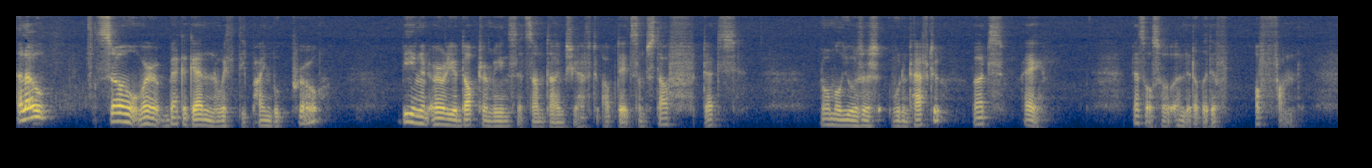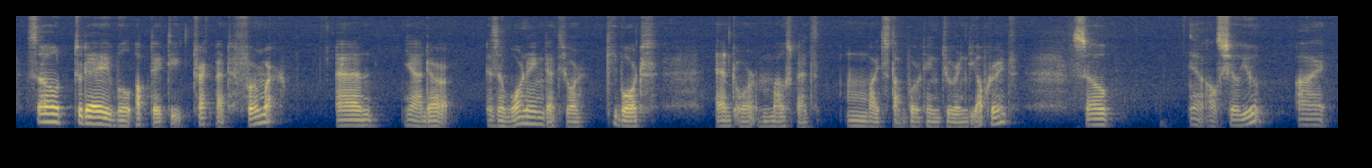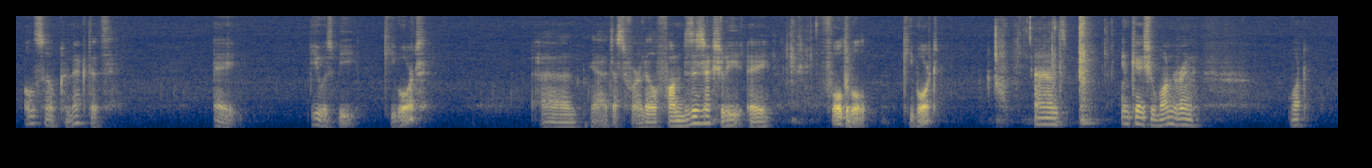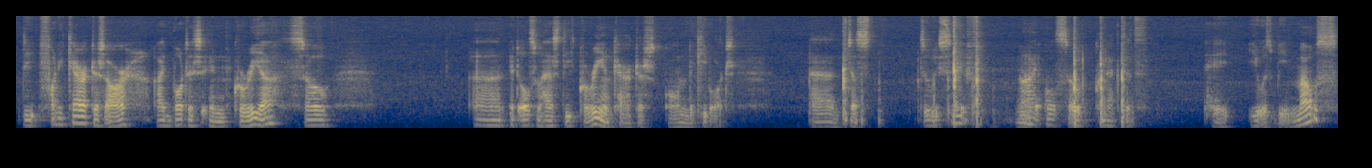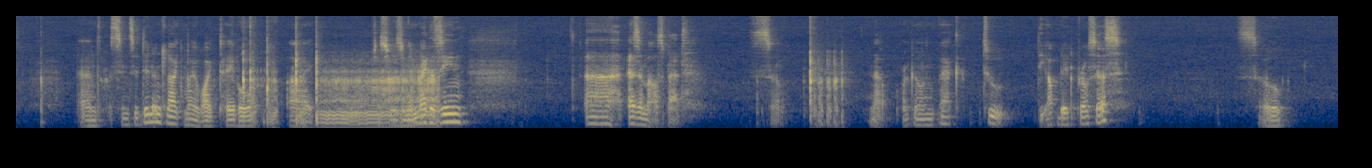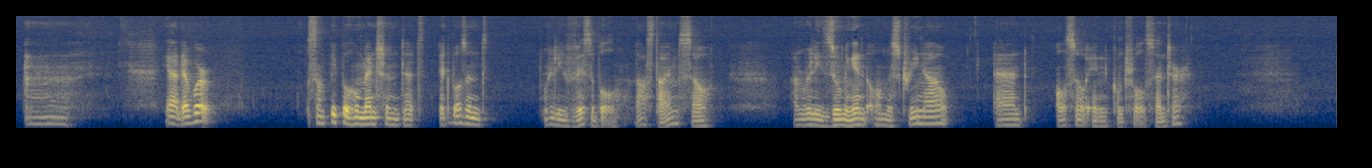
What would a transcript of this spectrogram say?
Hello! So we're back again with the Pinebook Pro. Being an early adopter means that sometimes you have to update some stuff that normal users wouldn't have to, but hey, that's also a little bit of, of fun. So today we'll update the trackpad firmware and yeah, there is a warning that your keyboard and or mousepad might stop working during the upgrade. So yeah, I'll show you. I also connected a USB keyboard and yeah, just for a little fun, this is actually a foldable keyboard and in case you're wondering what the funny characters are, I bought this in Korea, so uh, it also has the Korean characters on the keyboard. And just to be safe, I also connected a USB mouse and since it didn't like my white table, I just using a magazine uh, as a mousepad. So now we're going back to the update process. So um, yeah, there were some people who mentioned that it wasn't really visible last time, so I'm really zooming in on the screen now and also in control center.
